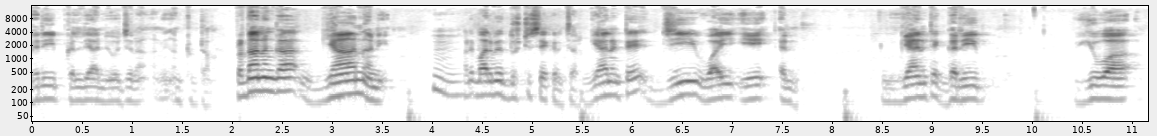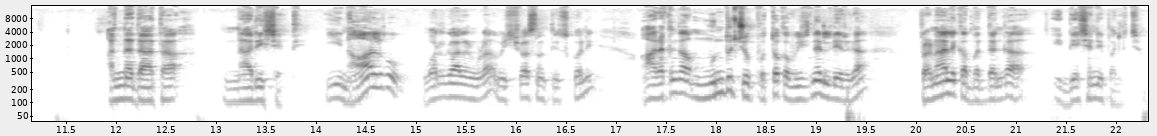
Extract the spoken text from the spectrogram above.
గరీబ్ కళ్యాణ్ యోజన అని అంటుంటాం. ప్రధానంగా జ్ఞాన్ అని. అంటే వారి మీద దృష్టి సేకరించారు. జ్ఞాన్ అంటే జీవైఏఎన్ జ్ఞాన్ అంటే గరీబ్ యువ అన్నదాత నారీ శక్తి. ఈ నాలుగు వర్గాలను కూడా విశ్వాసం తీసుకొని ఆ రకంగా ముందు చూపుతో ఒక విజనరీ లీడర్గా ప్రణాళికబద్ధంగా ఈ దేశాన్ని పరిచయం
